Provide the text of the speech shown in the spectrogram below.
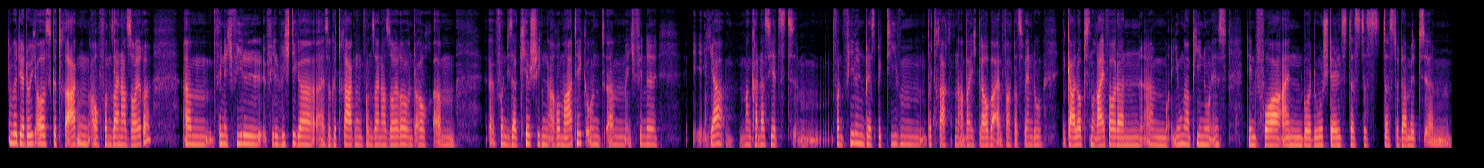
wird ja durchaus getragen auch von seiner Säure. Ähm, Finde ich viel, viel wichtiger, also getragen von seiner Säure und auch ähm, äh, von dieser kirschigen Aromatik. Und ähm, ich finde, ja, man kann das jetzt ähm, von vielen Perspektiven betrachten, aber ich glaube einfach, dass wenn du, egal ob es ein reifer oder ein ähm, junger Pinot ist, den vor einen Bordeaux stellst, dass, das, dass du damit ähm,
